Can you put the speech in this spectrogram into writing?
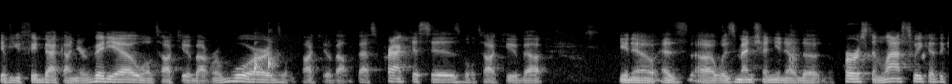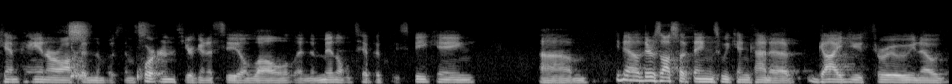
give you feedback on your video. We'll talk to you about rewards. We'll talk to you about best practices. We'll talk to you about, you know, as uh, was mentioned, you know, the, the first and last week of the campaign are often the most important. You're going to see a lull in the middle, typically speaking. Um, you know, there's also things we can kind of guide you through. You know,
